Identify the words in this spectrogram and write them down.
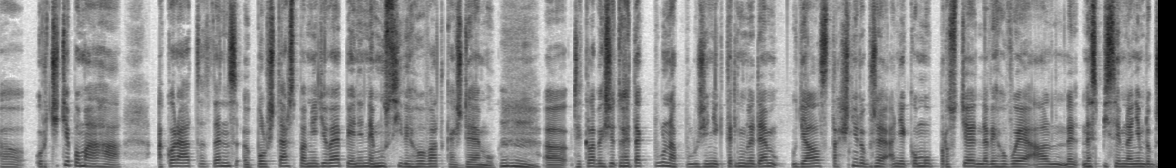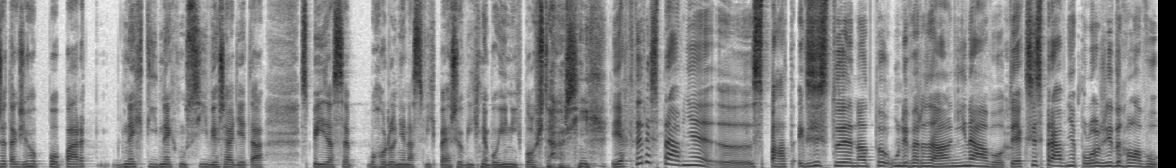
Uh, určitě pomáhá, akorát ten polštář z paměťové pěny nemusí vyhovovat každému. Mm-hmm. Řekla bych, že to je tak půl na půl, že některým lidem udělal strašně dobře a někomu prostě nevyhovuje a ne, nespí se jim na něm dobře, takže ho po pár dnech, týdnech musí vyřadit a spí zase pohodlně na svých péřových nebo jiných polštářích. Jak tedy správně uh, spát? Existuje na to univerzální návod? Jak si správně položit hlavu,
